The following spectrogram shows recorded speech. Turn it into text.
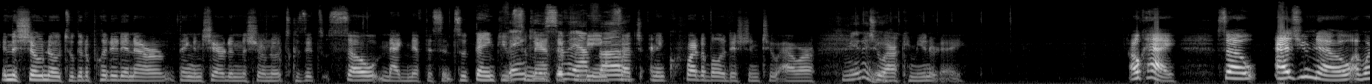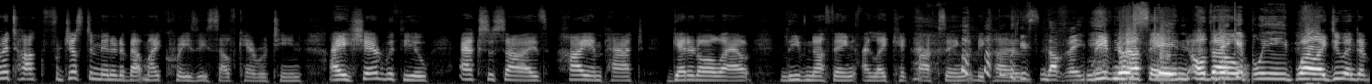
in the show notes. We're going to put it in our thing and share it in the show notes because it's so magnificent. So thank you, Thank you, Samantha, for being such an incredible addition to our Community. to our community. Okay, so as you know, I want to talk for just a minute about my crazy self care routine. I shared with you exercise, high impact, get it all out, leave nothing. I like kickboxing because Leave nothing. leave no nothing. Skin, although make it bleed. Well, I do end up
